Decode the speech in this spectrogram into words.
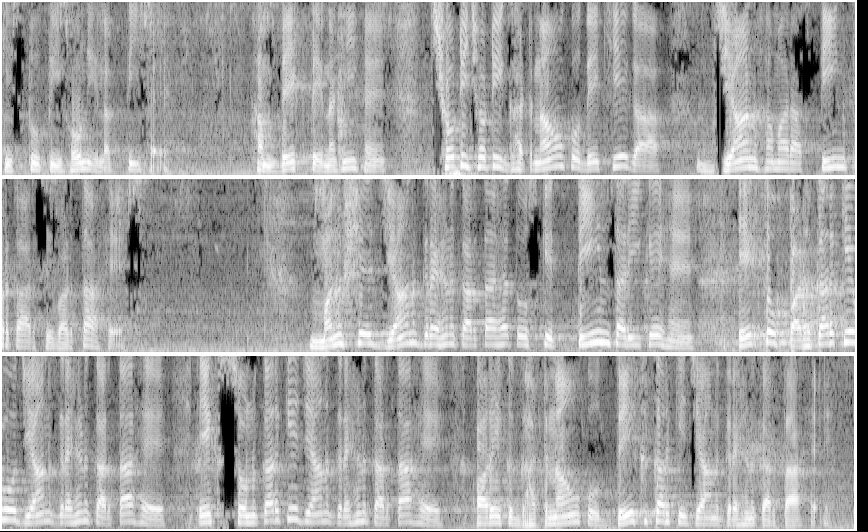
की स्तुति होने लगती है। हम देखते नहीं हैं। छोटी छोटी घटनाओं को देखिएगा। ज्ञान हमारा तीन प्रकार से बढ़ता है। मनुष्य ज्ञान ग्रहण करता है तो उसके तीन तरीके हैं। एक तो पढ़ करके वो ज्ञान ग्रहण करता है, एक सुनकर के ज्ञान ग्रहण करता है, और एक घटनाओं को देख करके ज्ञान ग्रहण करता है।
